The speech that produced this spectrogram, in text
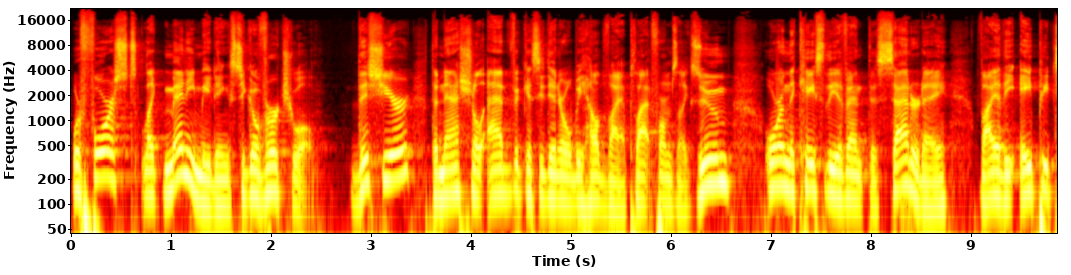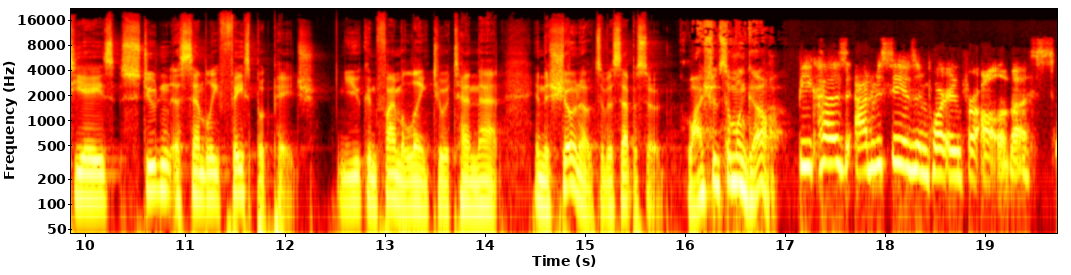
we're forced, like many meetings, to go virtual. This year, the National Advocacy Dinner will be held via platforms like Zoom, or in the case of the event this Saturday, via the APTA's Student Assembly Facebook page. You can find a link to attend that in the show notes of this episode. Why should someone go? Because advocacy is important for all of us.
